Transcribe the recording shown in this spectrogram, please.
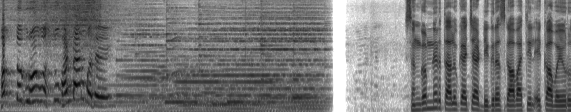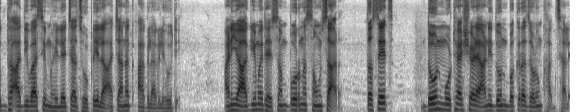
फक्त गृहवस्तू भांडारमध्ये संगमनेर तालुक्याच्या डिग्रस गावातील एका वयोवृद्ध आदिवासी महिलेच्या झोपडीला अचानक आग लागली होती. आणि या आगीमध्ये संपूर्ण संसार तसेच दोन मोठ्या शेळ्या आणि दोन बकरं जळून खाक झाले.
